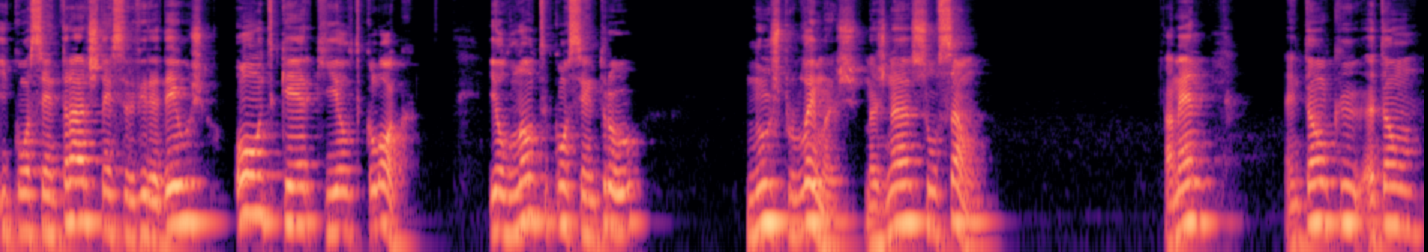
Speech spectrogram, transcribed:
e concentrar-te em servir a Deus onde quer que Ele te coloque. Ele não te concentrou nos problemas, mas na solução. Amém? Então que então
